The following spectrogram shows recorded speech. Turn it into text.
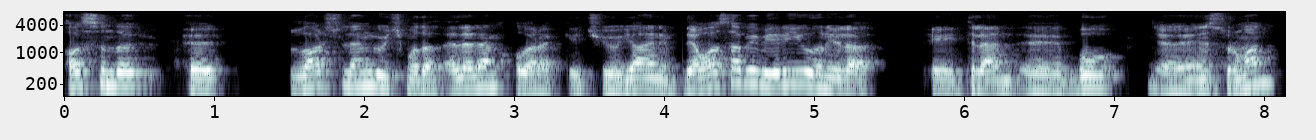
aslında e, Large Language Model, LLM olarak geçiyor. Yani devasa bir veri yığınıyla eğitilen e, bu e, enstrüman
